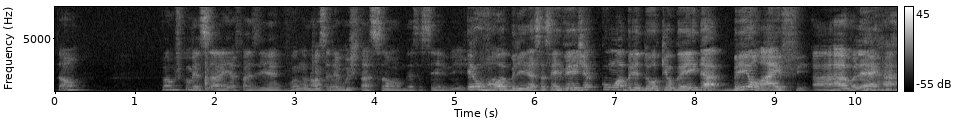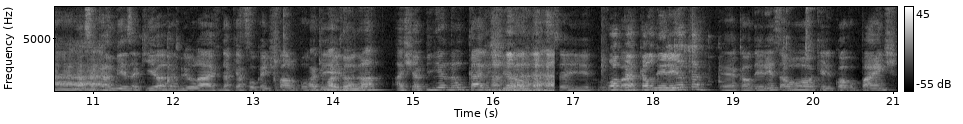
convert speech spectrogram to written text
Então vamos começar aí a fazer Vamos a nossa vamos. degustação dessa cerveja. Eu Vamos vou lá. abrir essa cerveja com um abridor que eu ganhei da Briolife. Ah, moleque. Nossa camisa aqui, ó, da Bril Life. Daqui a pouco a gente fala um pouco Olha que dele. bacana, ó. A chapinha não cai no chão. Isso aí. Copa ba- caldeireta, É, caldeireta ou aquele copo pint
